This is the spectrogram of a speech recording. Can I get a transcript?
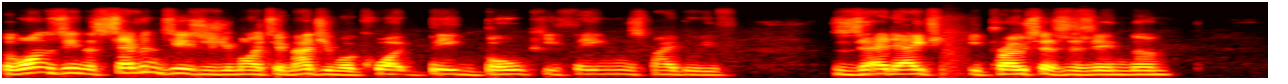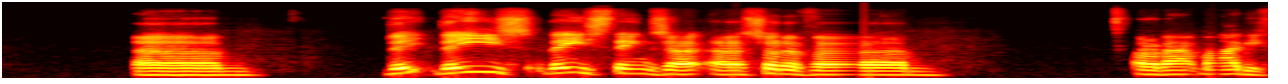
The ones in the 70s, as you might imagine, were quite big, bulky things, maybe with Z80 processors in them. Um, the, these, these things are, are sort of um, are about maybe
